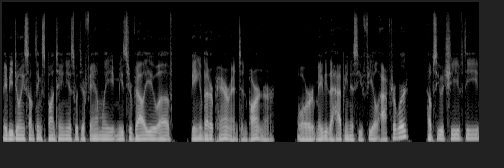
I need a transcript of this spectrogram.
Maybe doing something spontaneous with your family meets your value of being a better parent and partner, or maybe the happiness you feel afterward helps you achieve the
